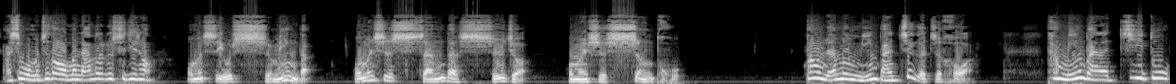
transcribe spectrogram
而是我们知道，我们来到这个世界上，我们是有使命的，我们是神的使者，我们是圣徒。当人们明白这个之后啊，他明白了基督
